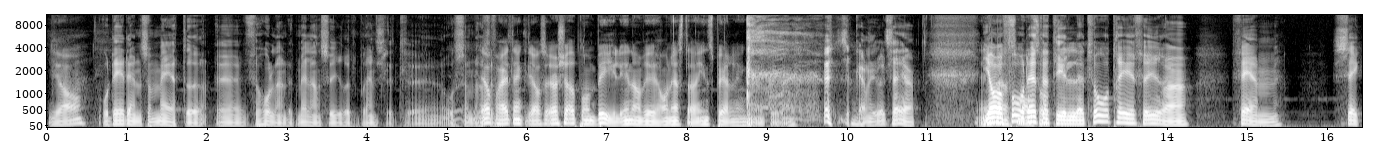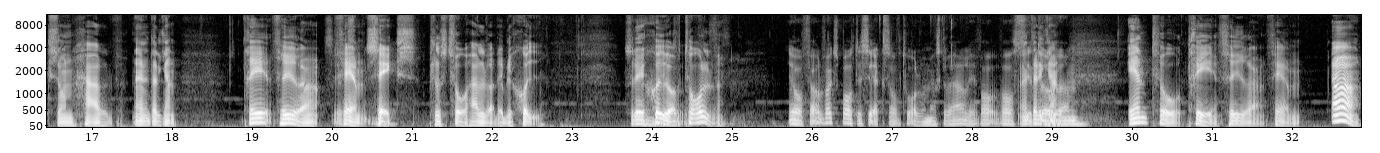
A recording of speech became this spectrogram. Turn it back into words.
Ja, Och det är den som mäter eh, förhållandet mellan syret och bränslet. Eh, och som jag alltså, får helt enkelt, jag, jag köper en bil innan vi har nästa inspelning. så kan vi väl säga. Jag får detta sak. till 2, 3, 4, fem, sex och en halv. Nej, vänta lite grann. Tre, fyra, Sex. fem, sex plus två halva. Det blir sju. Så det är sju av tolv. Jag får det faktiskt bara till 6 av 12 om jag ska vara ärlig. Var, var Vänta lite sitter... grann. En, två, tre, fyra, fem. Ah!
